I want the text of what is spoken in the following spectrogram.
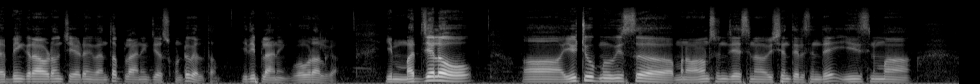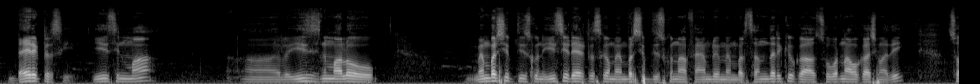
డబ్బింగ్ రావడం చేయడం ఇవంతా ప్లానింగ్ చేసుకుంటూ వెళ్తాం. ఇది ప్లానింగ్ ఓవరాల్గా. ఈ మధ్యలో యూట్యూబ్ మూవీస్ మనం అనౌన్స్మెంట్ చేసిన విషయం తెలిసిందే. ఈ సినిమా డైరెక్టర్స్కి. ఈ సినిమా ఈ సినిమాలో మెంబర్షిప్ తీసుకుని ఈసీ డైరెక్టర్స్గా మెంబర్షిప్ తీసుకున్న ఫ్యామిలీ మెంబర్స్ అందరికీ ఒక సువర్ణ అవకాశం అది. సో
